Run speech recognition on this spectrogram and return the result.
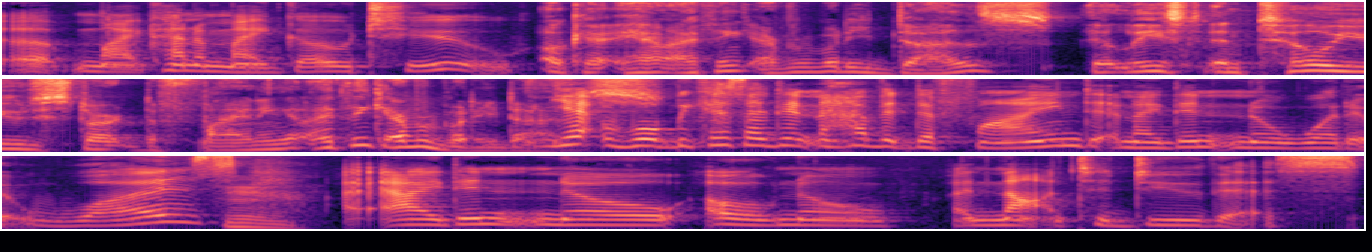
a my kind of my go-to. Okay, Hannah, I think everybody does, at least until you start defining it. I think everybody does. Yeah, well, because I didn't have it defined and I didn't know what it was, Hmm. I, I didn't know, oh no, not to do this.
